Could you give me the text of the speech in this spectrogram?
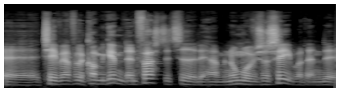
øh, til i hvert fald at komme igennem den første tid af det her. Men nu må vi så se, hvordan det,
